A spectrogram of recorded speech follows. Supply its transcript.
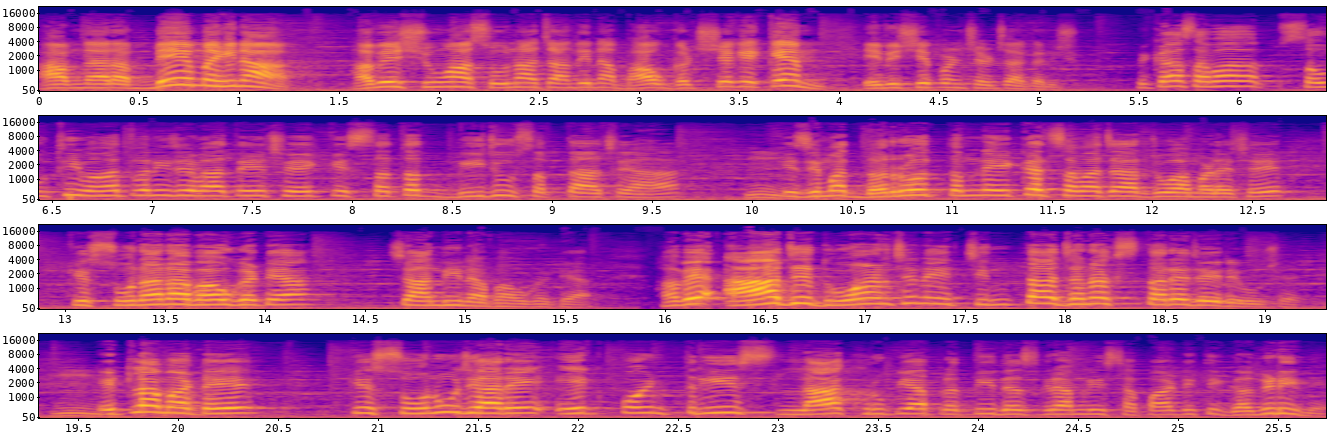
આવનારા બે મહિના હવે શું આ સોના ચાંદીના ભાવ ઘટશે કે કેમ? એ વિશે પણ ચર્ચા કરીશું. વિકાસ આમાં સૌથી મહત્વની જે વાત એ છે કે સતત બીજું સપ્તાહ છે આ કે જેમાં દરરોજ તમને એક જ સમાચાર જોવા મળે છે. કે સોનાના ભાવ ઘટ્યા ચાંદીના ભાવ ઘટ્યા. હવે આ જે ધોવાણ છે ને એ ચિંતાજનક સ્તરે જઈ રહ્યું છે. એટલા માટે કે સોનું જ્યારે એક પોઈન્ટ ત્રીસ લાખ રૂપિયા પ્રતિ દસ ગ્રામની સપાટીથી ગગડીને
